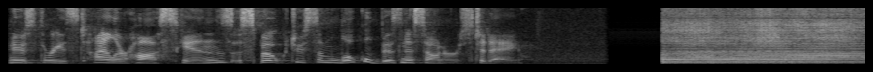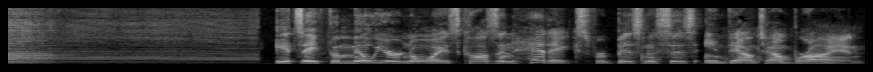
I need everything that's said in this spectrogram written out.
News 3's Tyler Hoskins spoke to some local business owners today. It's a familiar noise causing headaches for businesses in downtown Bryan.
